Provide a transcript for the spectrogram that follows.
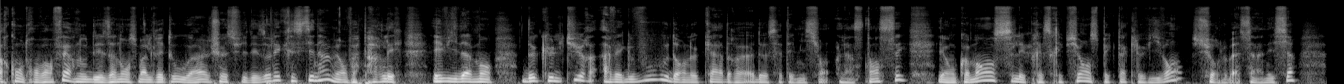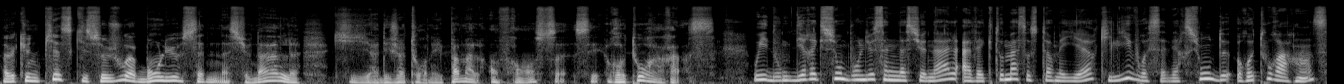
par contre, on va en faire, nous, des annonces malgré tout. Hein. Je suis désolé, Christina, mais on va parler évidemment de culture avec vous dans le cadre de cette émission L'Instant C. Et on commence les prescriptions en spectacle vivant sur le bassin annécien avec une pièce qui se joue à Bonlieu Scène Nationale, qui a déjà tourné pas mal en France. C'est Retour à Reims. Oui, donc direction Bonlieu Scène Nationale avec Thomas Ostermeyer qui livre sa version de Retour à Reims,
